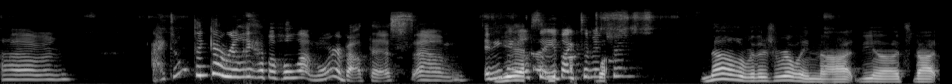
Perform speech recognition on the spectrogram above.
Um, I don't think I really have a whole lot more about this. Um, anything Yeah, else that you'd like to mention? No, there's really not. You know, it's not.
